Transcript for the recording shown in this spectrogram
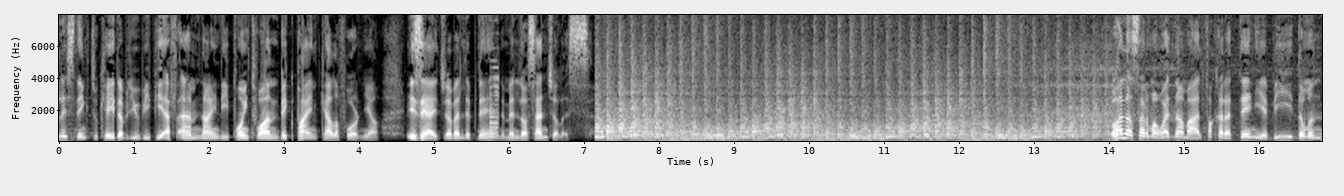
listening to KWBP FM 90.1 Big Pine, California. إذاعة جبل لبنان من لوس أنجلوس. وهلا صار موعدنا مع الفقرة الثانية بضمن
